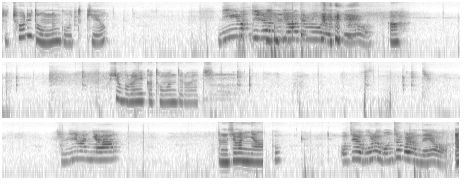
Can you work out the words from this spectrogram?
저 철이 더 없는 거 어떡해요? 님이 만드셨는데 저한테 물어보면 어떡해요? 아. 혹시 모르니까 더 만들어야지. 잠시만요. 잠시만요. 어, 제가 모르고 멈춰버렸네요. 아,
